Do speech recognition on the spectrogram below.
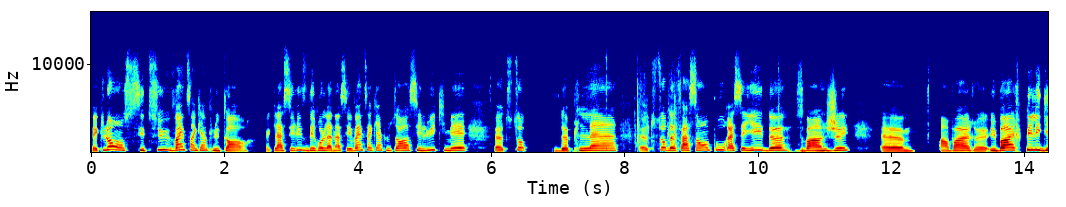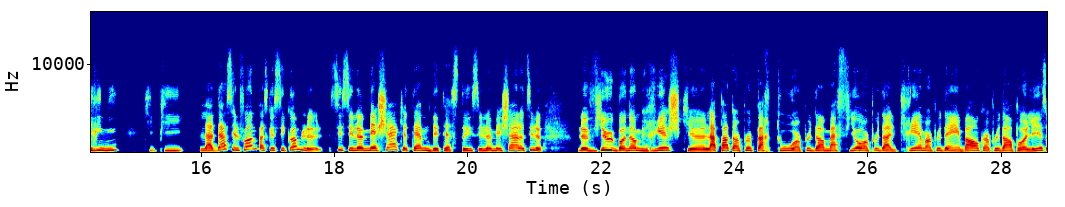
Fait que là, on se situe 25 ans plus tard. Fait que la série se déroule là-dedans. C'est 25 ans plus tard. C'est lui qui met euh, toutes sortes de plans, euh, toutes sortes de façons pour essayer de se venger euh, envers Hubert Pellegrini. Qui, puis là-dedans, c'est le fun parce que c'est comme le. C'est le méchant que t'aimes détester. C'est le méchant, tu sais, le, le vieux bonhomme riche qui a la patte un peu partout, un peu dans mafia, un peu dans le crime, un peu dans les banques, un peu dans la police.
